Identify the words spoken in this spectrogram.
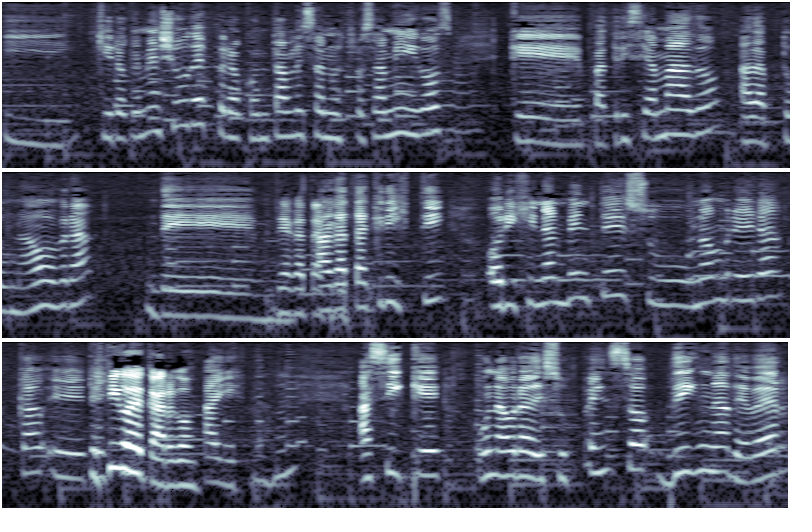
y quiero que me ayudes, pero contarles a nuestros amigos que Patricia Amado adaptó una obra de, De Agatha Christie. Originalmente su nombre era eh, Testigo de cargo. Ahí está. Así que una obra de suspenso digna de ver,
